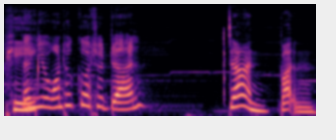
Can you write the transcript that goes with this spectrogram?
P. Then you want to go to done. Done. Button.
